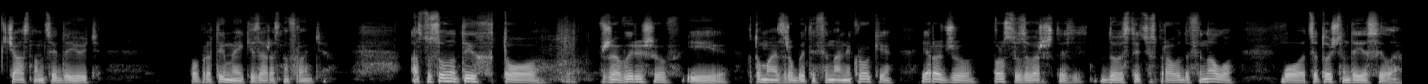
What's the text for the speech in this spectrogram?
час нам цей дають побратими, які зараз на фронті. А стосовно тих, хто вже вирішив і хто має зробити фінальні кроки, я раджу просто завершити, довести цю справу до фіналу, бо це точно дає сили.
